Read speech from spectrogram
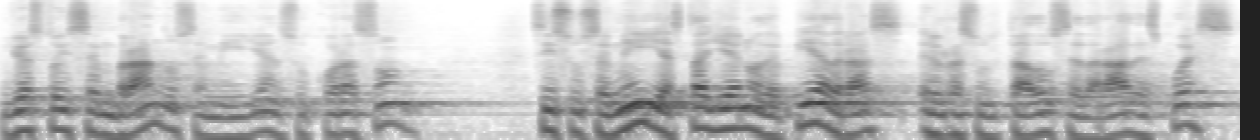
yo estoy sembrando semilla en su corazón. Si su semilla está lleno de piedras, el resultado se dará después.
